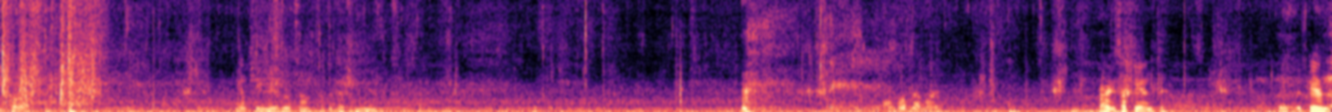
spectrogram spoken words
Się koleżka. Ja cię nie rzucam, to ty też mnie nie rzucasz. A woda ma. Tak, zapięty. Jest wypięty.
